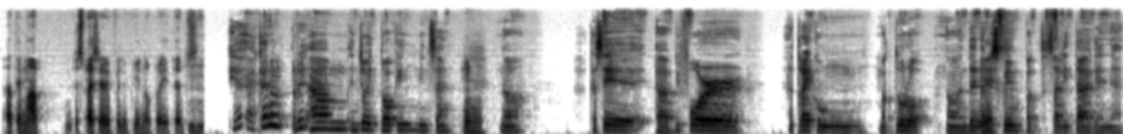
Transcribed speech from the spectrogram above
sa ating mga especially Filipino creatives. Mhm. Yeah, I kind of re- um, enjoy talking minsan, Mhm. no? Kasi uh, before na-try kong magturo, no? And then na-miss Yes. ko yung pagsasalita, ganyan.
